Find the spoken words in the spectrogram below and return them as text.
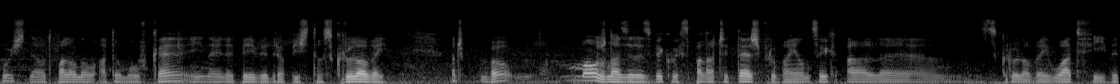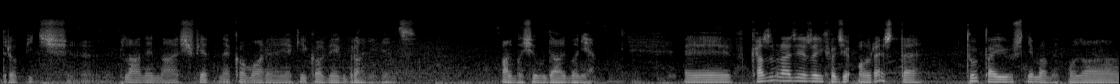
pójść na odpaloną atomówkę i najlepiej wydropić to z królowej. Znaczy, bo można ze zwykłych spalaczy też fruwających, ale z królowej łatwiej wydropić e, plany na świetne komory jakiejkolwiek broni, więc albo się uda, albo nie. E, W każdym razie, jeżeli chodzi o resztę, tutaj już nie mamy pola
